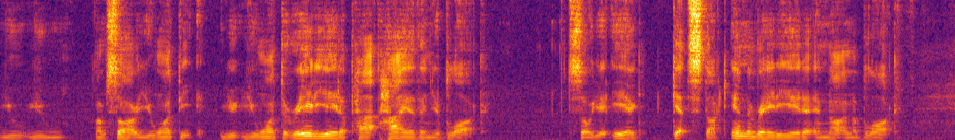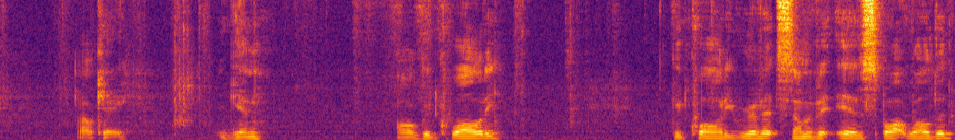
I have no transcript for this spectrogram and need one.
You, you, I'm sorry, you want the, you, you want the radiator part higher than your block. So your air gets stuck in the radiator and not in the block. Okay. Again, all good quality. Good quality rivets. Some of it is spot welded.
